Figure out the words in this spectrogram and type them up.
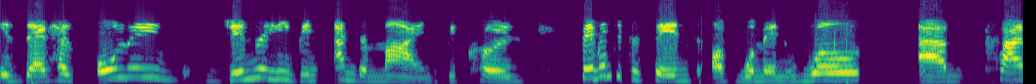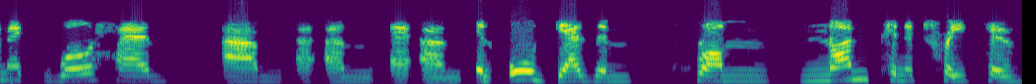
is that has always generally been undermined because 70% of women will um, climax, will have um, um, um, an orgasm from non-penetrative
